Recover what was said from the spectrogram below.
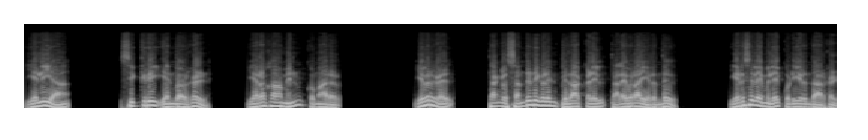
எலியா சிக்ரி என்பவர்கள் எரகாமின் குமாரர். இவர்கள் தங்கள் சந்ததிகளின் பிதாக்களில் தலைவராயிருந்து எருசலேமிலே குடியிருந்தார்கள்.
